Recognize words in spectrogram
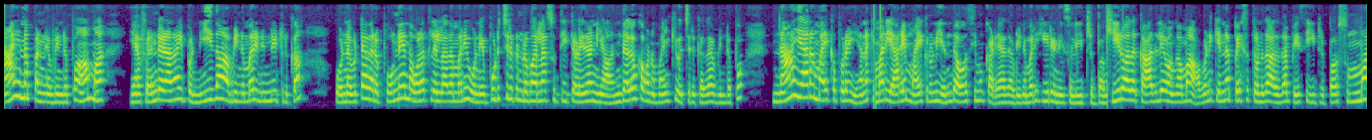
நான் என்ன பண்ணேன் அப்படின்றப்போ ஆமாம் என் ஃப்ரெண்டு என்னன்னா இப்போ நீ தான் அப்படின்ற மாதிரி நின்றுட்டு இருக்கான். உன்னை விட்டா வேற பொண்ணே இந்த உலகத்தில் இல்லாத மாதிரி உன்னை பிடிச்சிருக்குன்ற மாதிரிலாம் சுற்றிட்டு தான் நீ அந்த அளவுக்கு அவனை மயக்கி வச்சிருக்கல அப்படின்றப்போ நான் யாரை மயக்க போகிறேன் எனக்கு மாதிரி யாரையும் மயக்கணும்னு எந்த அவசியமும் கிடையாது அப்படின்ற மாதிரி ஹீரோனி சொல்லிட்டு இருப்பாங்க. ஹீரோ அதை காதலே வாங்காம அவனுக்கு என்ன பேச தோணுதோ அதை தான் பேசிக்கிட்டு இருப்பான் சும்மா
